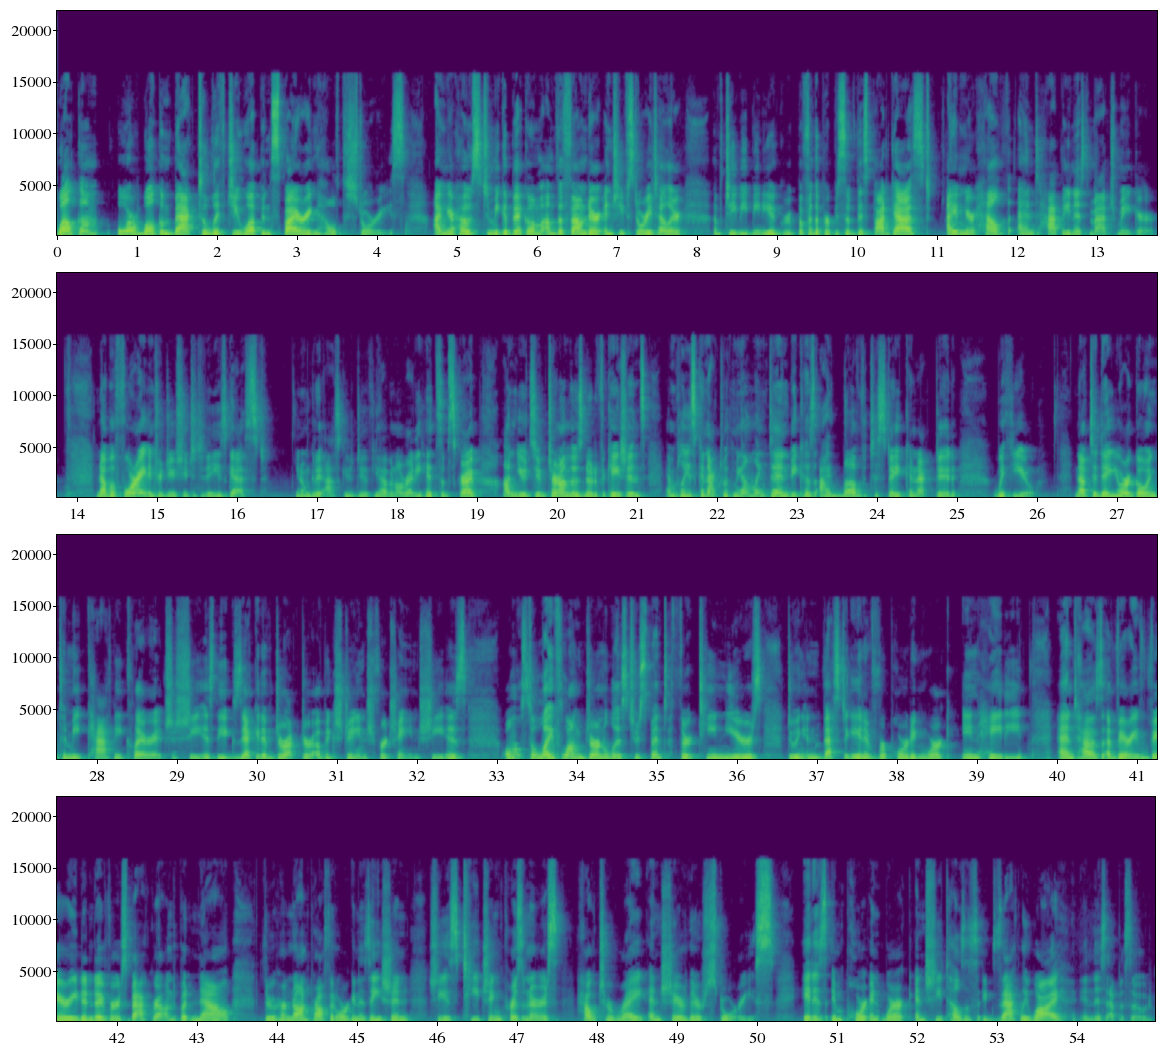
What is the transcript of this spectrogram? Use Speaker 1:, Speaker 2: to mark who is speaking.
Speaker 1: Welcome or welcome back to Lift You Up Inspiring Health Stories. I'm your host, Tamika Bickham. I'm the founder and chief storyteller of TB Media Group, but for the purpose of this podcast, I am your health and happiness matchmaker. Now, before I introduce you to today's guest, you know I'm going to ask you to do if you haven't already. Hit subscribe on YouTube, turn on those notifications, and please connect with me on LinkedIn because I love to stay connected with you. Now, today you are going to meet Kathy Klarreich. She is the executive director of Exchange for Change. She is almost a lifelong journalist who spent 13 years doing investigative reporting work in Haiti and has a very varied and diverse background. But now, through her nonprofit organization, she is teaching prisoners how to write and share their stories. It is important work, and she tells us exactly why in this episode.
